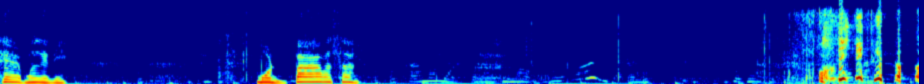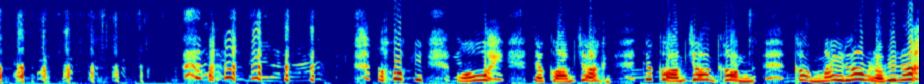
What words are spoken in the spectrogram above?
แท้ๆมือนี่หม่นป้าว่าสั่นข้ามมาหมดป้าพี่น้องเอ้ยอันทุกอย่างโอ้ยได้ล่ะคะโอ้ยโอ้ย เจ้าของช่อง เจ้าของช่องของ ของไม่ล่มเหรอพี่น้อง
